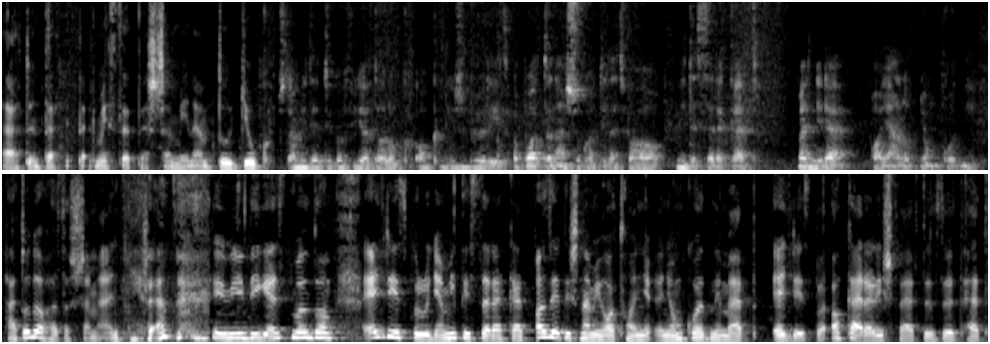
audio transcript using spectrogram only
eltüntetni természetesen mi nem tudjuk. Most említettük a fiatalok aknis bőrét, a pattanásokat, illetve a miteszereket mennyire ajánlott nyomkodni? Hát oda-haza sem ennyire. Én mindig ezt mondom. Egyrésztből ugye a mitiszereket azért is nem jó otthon nyomkodni, mert egyrésztből akár el is fertőződhet,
